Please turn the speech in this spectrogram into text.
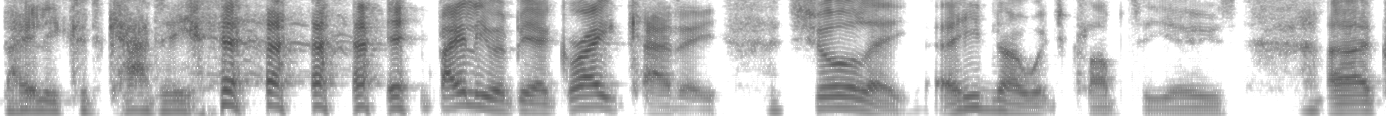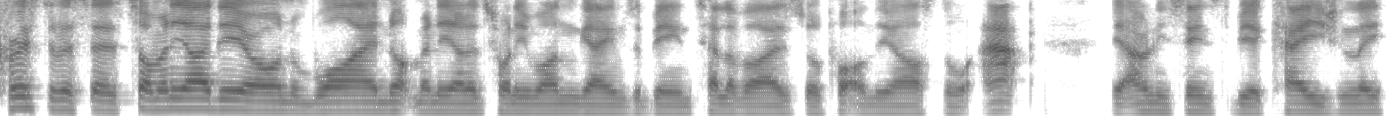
Bailey could caddy. Bailey would be a great caddy, surely. Uh, he'd know which club to use. Uh, Christopher says, Tom, any idea on why not many under 21 games are being televised or put on the Arsenal app? It only seems to be occasionally.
